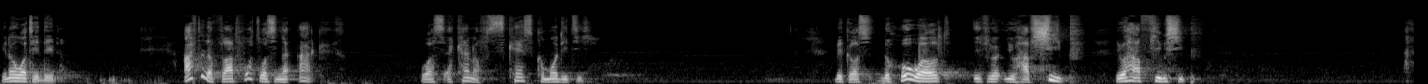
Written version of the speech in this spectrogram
You know what he did? After the flood, what was in the ark was a kind of scarce commodity. Because the whole world, if you, you have sheep, you have few sheep.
